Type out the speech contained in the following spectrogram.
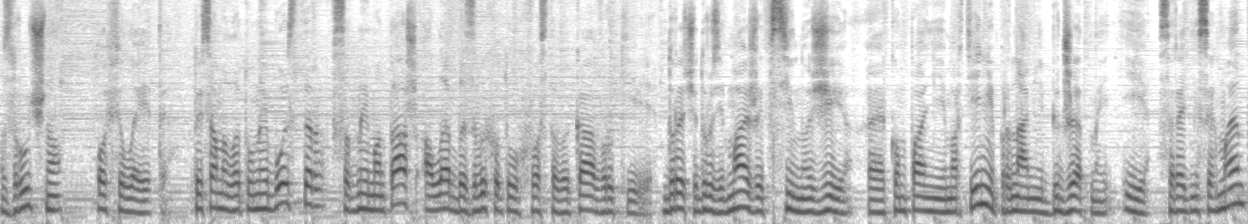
зручно офілеїти. Той самий латунний больстер, всадний монтаж, але без виходу хвостовика в руків'ї. До речі, друзі, майже всі ножі е, компанії Мартіні, принаймні бюджетний і середній сегмент,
